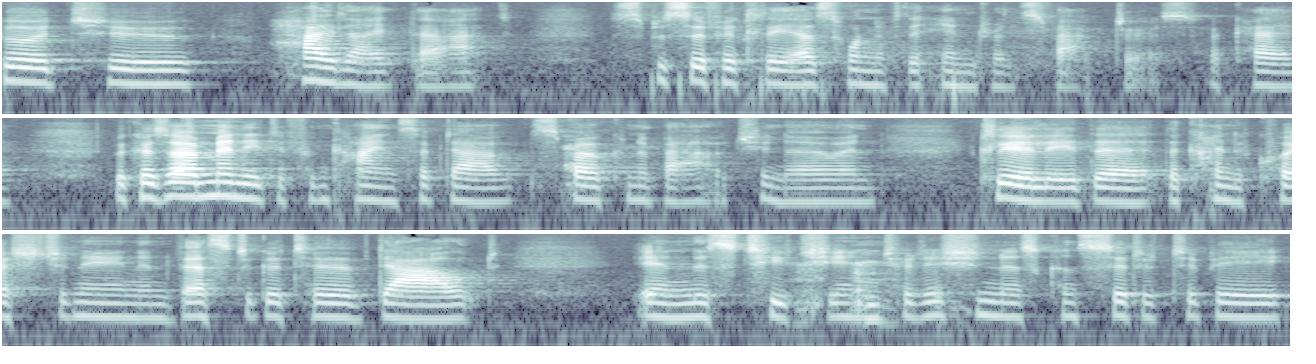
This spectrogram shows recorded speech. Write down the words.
good to highlight that specifically as one of the hindrance factors, okay? Because there are many different kinds of doubt spoken about, you know, and clearly the, the kind of questioning, investigative doubt in this teaching tradition is considered to be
